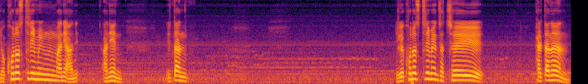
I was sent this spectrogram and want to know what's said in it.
요 코너 스트리밍만이 아니, 아닌 일단 이게 코너 스트리밍 자체의 발단은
